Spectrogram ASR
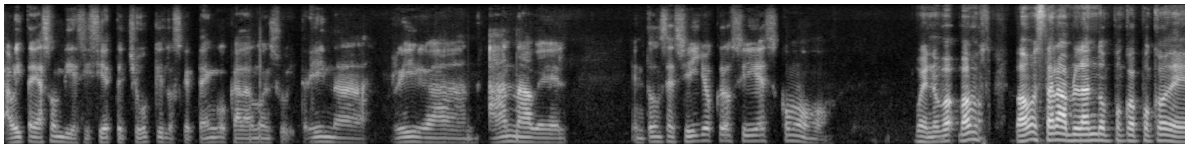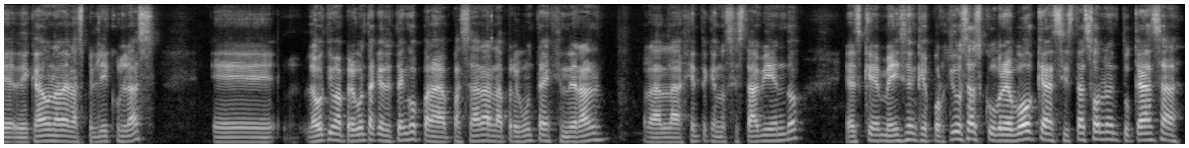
ahorita ya son 17 Chukis los que tengo, cada uno en su vitrina, Regan, Annabelle. Entonces sí, yo creo sí es como... Bueno, vamos, vamos a estar hablando poco a poco de, cada una de las películas. Eh, la última pregunta que te tengo para pasar a la pregunta en general, para la gente que nos está viendo, es que me dicen que ¿por qué usas cubrebocas si estás solo en tu casa?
